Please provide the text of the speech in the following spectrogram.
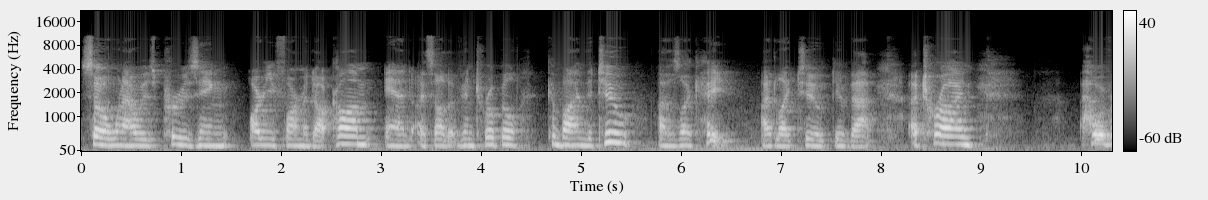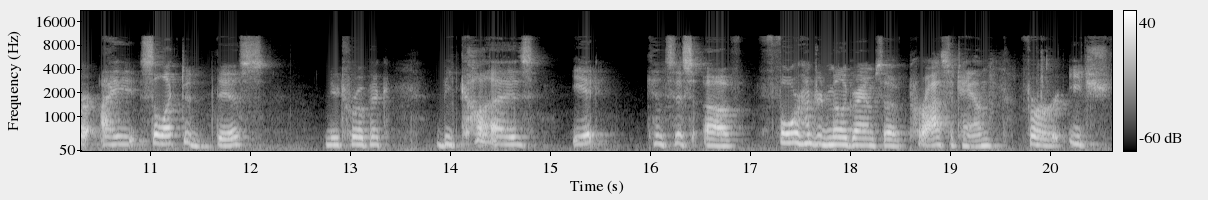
So when I was perusing rupharma.com and I saw that Vinotropil combined the two, I was like, hey, I'd like to give that a try. However, I selected this nootropic because it consists of 400 milligrams of piracetam for each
